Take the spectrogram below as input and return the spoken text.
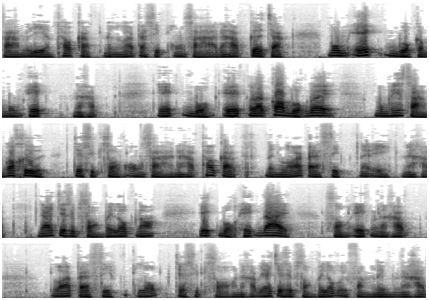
สามเหลี่ยมเท่ากับ 180 องศานะครับ เกิดจากมุม x บวกกับมุม x นะครับ x บวก x แล้วก็บวกด้วยมุมที่ 3 ก็คือ 72 องศานะครับ เท่ากับ 180 นั่นเองนะครับ ย้าย 72 ไปลบเนาะ x บวก x ได้ 2x นะครับ 180 ลบ 72 นะครับ ย้าย 72 ไปลบอีกฝั่งหนึ่งนะครับ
